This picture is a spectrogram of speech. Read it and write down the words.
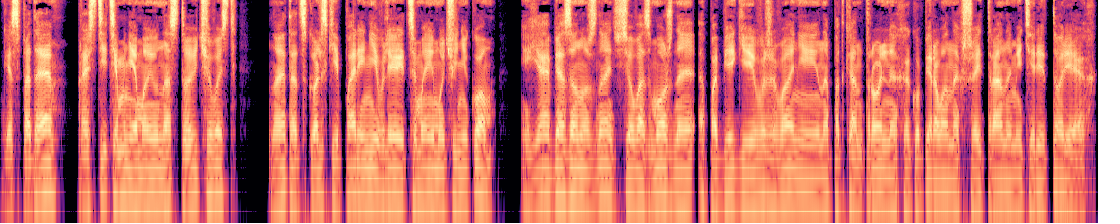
«Господа, простите мне мою настойчивость, но этот скользкий парень является моим учеником, я обязан узнать все возможное о побеге и выживании на подконтрольных оккупированных шейтранами территориях».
